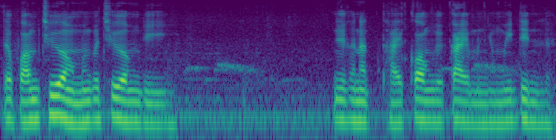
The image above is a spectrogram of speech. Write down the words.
แต่ความเชื่องมันก็เชื่องดี นี่ขนาดถ่ายกล้องใกล้ๆมันยังไม่ดิ้นเลย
